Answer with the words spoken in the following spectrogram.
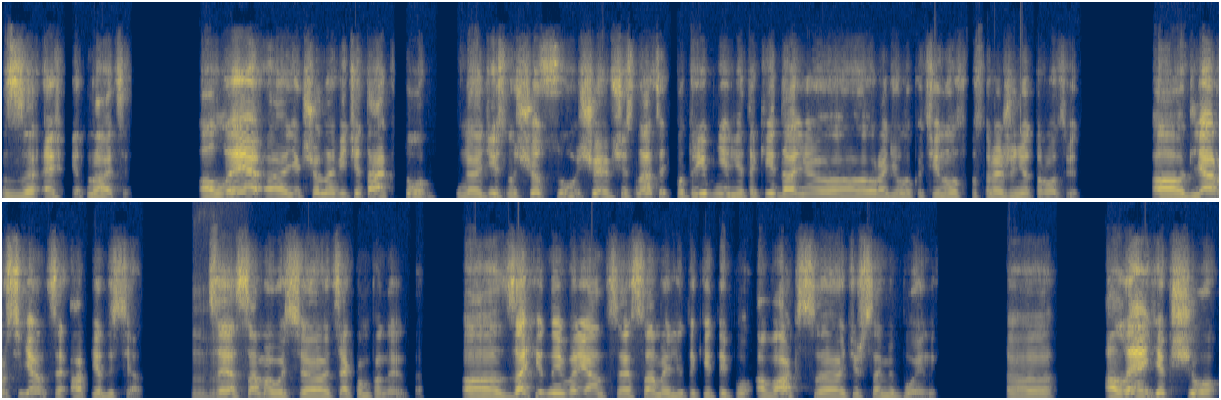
з F-15. Але е, якщо навіть і так, то е, дійсно що Су, що F-16 потрібні літаки дальнього радіолокаційного спостереження та розвідки. А для росіян це А-50. Мгм. Це саме ось е, ця компонента. А, західний варіант це саме літаки типу АВАКС, е, ті ж самі Боїнг. Е, але якщо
